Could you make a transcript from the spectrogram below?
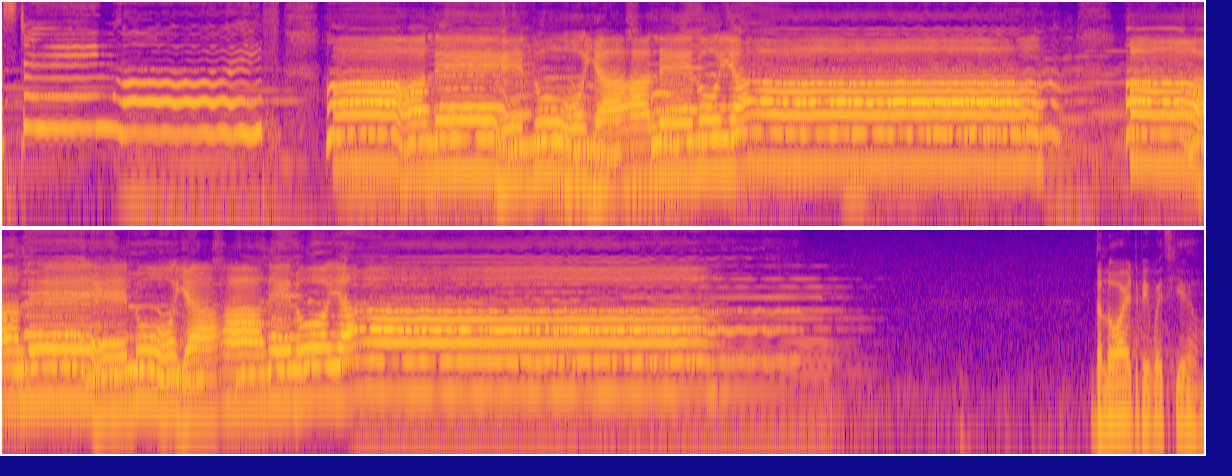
everlasting life. Alleluia, Alleluia. Alleluia, Alleluia. The Lord be with you.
